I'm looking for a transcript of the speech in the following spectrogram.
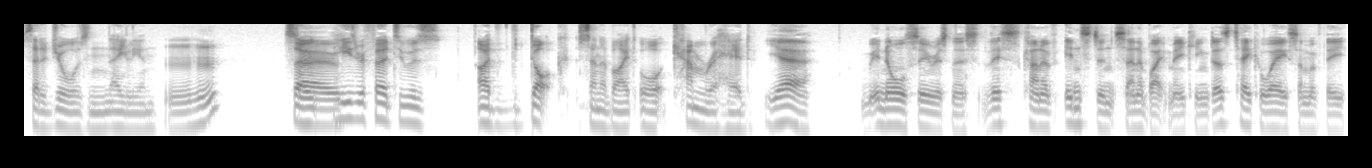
set of jaws in Alien. Mm-hmm. So, So- he's referred to as either the Doc Cenobite or Camera Head. Yeah. In all seriousness, this kind of instant Cenobite making does take away some of the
